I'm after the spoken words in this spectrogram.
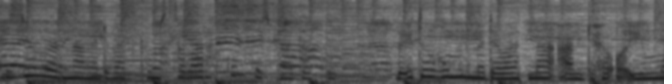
ዝዘወርና መደባት ከም ዝተባረኽኩም ተስፋ ገብር ርእቶኹምን መደባትና ዓምዲ ሕቆ እዩ እሞ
